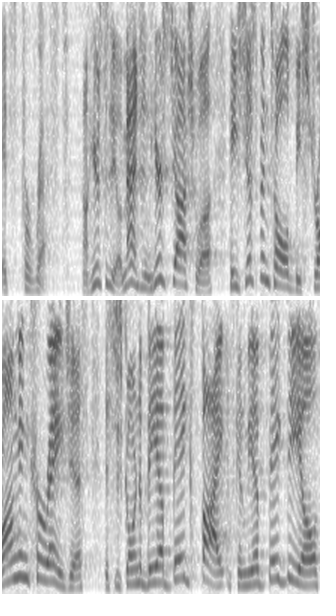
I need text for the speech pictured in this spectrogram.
It's for rest. Now, here's the deal. Imagine, here's Joshua. He's just been told, be strong and courageous. This is going to be a big fight. It's going to be a big deal.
